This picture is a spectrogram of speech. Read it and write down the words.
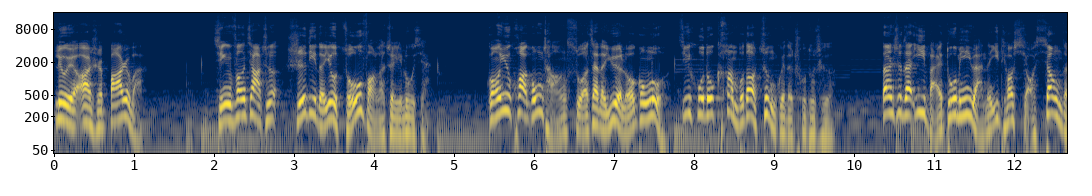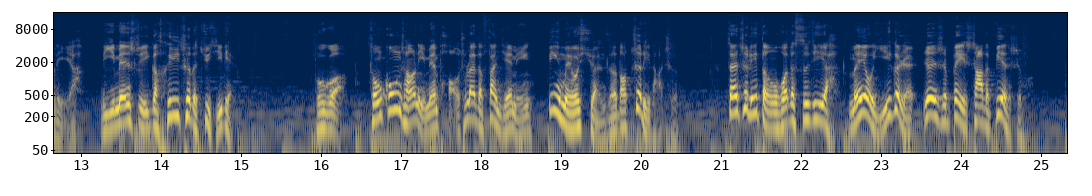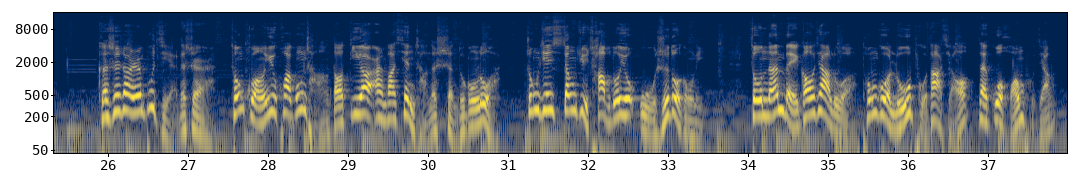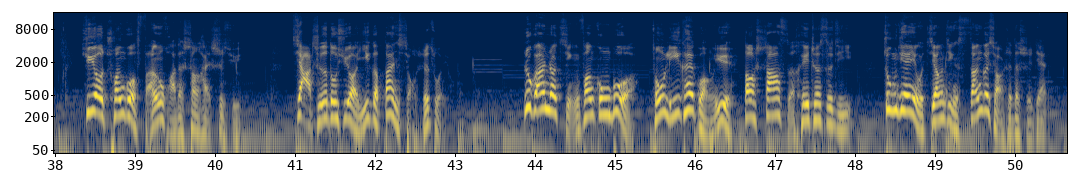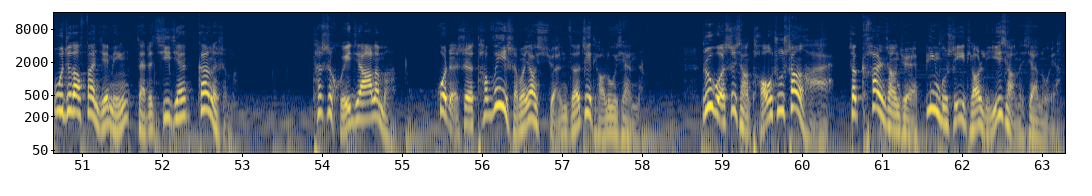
六月二十八日晚，警方驾车实地的又走访了这一路线。广域化工厂所在的月罗公路几乎都看不到正规的出租车，但是在一百多米远的一条小巷子里呀，里面是一个黑车的聚集点。不过，从工厂里面跑出来的范杰明并没有选择到这里打车，在这里等活的司机呀，没有一个人认识被杀的卞师傅。可是让人不解的是。从广域化工厂到第二案发现场的沈渡公路啊，中间相距差不多有五十多公里。走南北高架路，通过卢浦大桥，再过黄浦江，需要穿过繁华的上海市区，驾车都需要一个半小时左右。如果按照警方公布，从离开广域到杀死黑车司机，中间有将近三个小时的时间，不知道范杰明在这期间干了什么？他是回家了吗？或者是他为什么要选择这条路线呢？如果是想逃出上海，这看上去并不是一条理想的线路呀。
